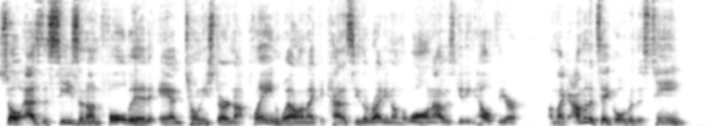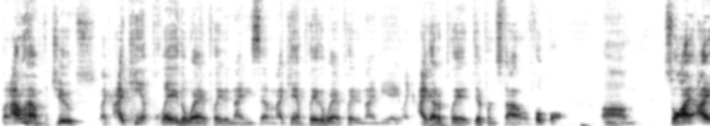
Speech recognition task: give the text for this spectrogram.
So as the season unfolded and Tony started not playing well, and I could kind of see the writing on the wall, and I was getting healthier, I'm like, I'm going to take over this team, but I don't have the juice. Like I can't play the way I played in '97. I can't play the way I played in '98. Like I got to play a different style of football. Um, so I, I,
